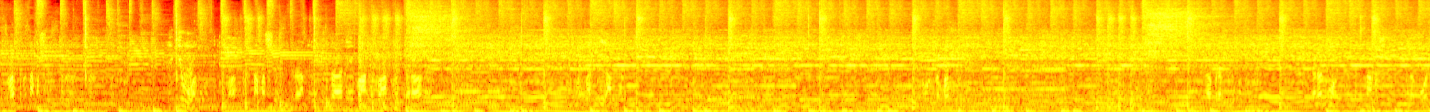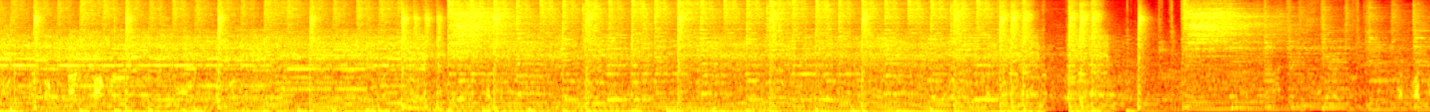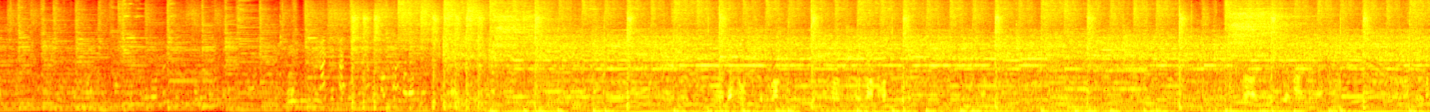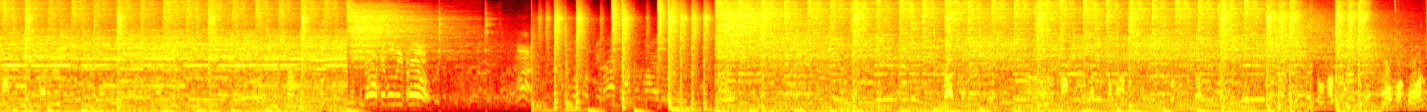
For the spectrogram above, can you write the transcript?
С вас Оксана Шестера. Легион. Вас Оксана Шестера. Андрей Виталий, Иван, Иван, Тарас. Мой Матьянка. Ну, запасли. Да, простите. Дорогой, Оксана Шестера. Воля, Сергей, Антон, Виталий, Павла, Я думаю, що це була просто Так, є нація. Так, нас був Вова О.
